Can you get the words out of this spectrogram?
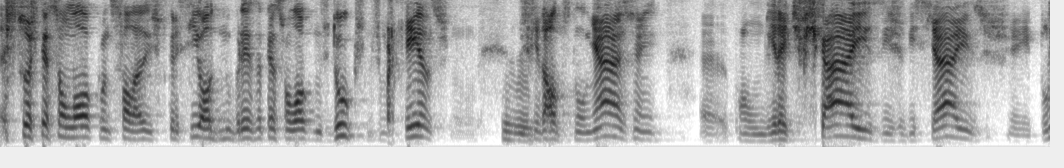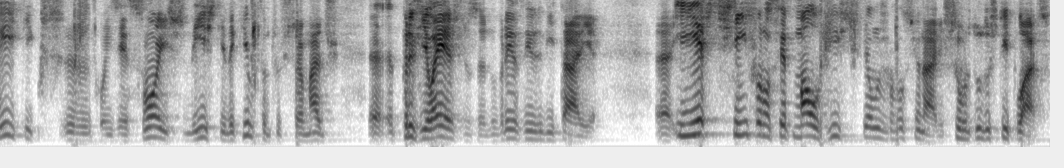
As pessoas pensam logo, quando se fala de aristocracia ou de nobreza, pensam logo nos duques, nos marqueses, uhum. fidalgos de linhagem, eh, com direitos fiscais e judiciais e políticos, com isenções disto e daquilo, portanto, os chamados privilégios, a nobreza hereditária. E estes, sim, foram sempre mal vistos pelos revolucionários, sobretudo os titulares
